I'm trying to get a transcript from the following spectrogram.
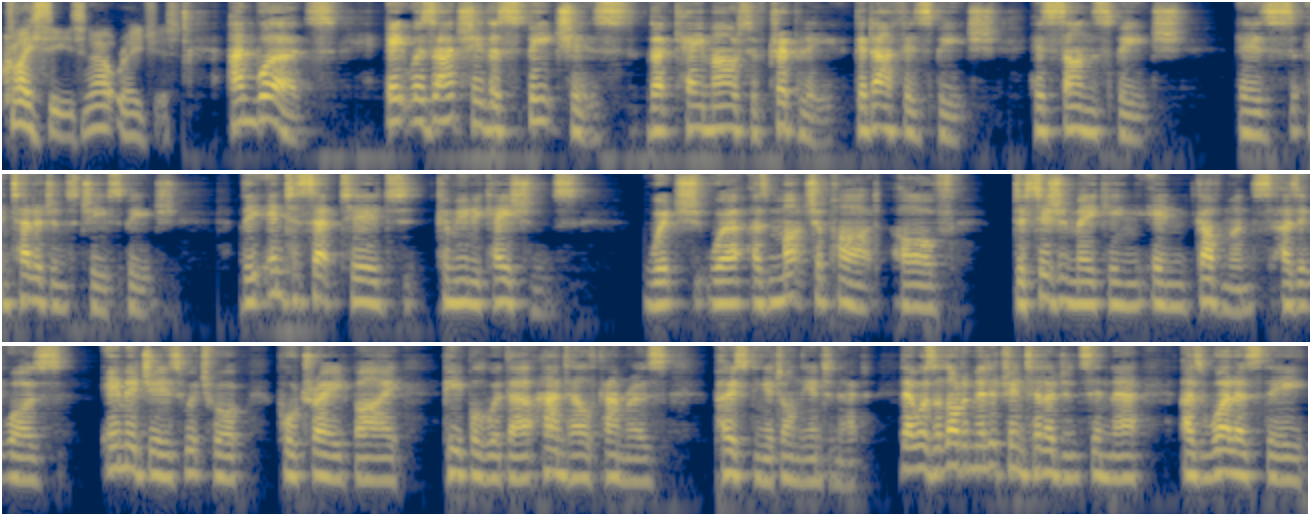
crises and outrages. And words. It was actually the speeches that came out of Tripoli Gaddafi's speech, his son's speech, his intelligence chief speech, the intercepted communications, which were as much a part of decision making in governments as it was images which were portrayed by people with their handheld cameras posting it on the internet. There was a lot of military intelligence in there, as well as the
